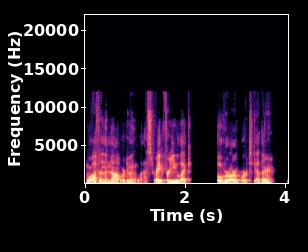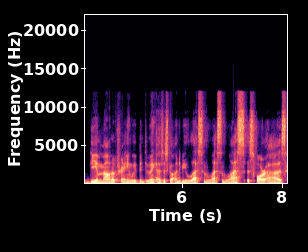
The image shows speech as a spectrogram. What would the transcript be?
more often than not, we're doing less, right? For you, like over our work together, the amount of training we've been doing has just gotten to be less and less and less as far as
